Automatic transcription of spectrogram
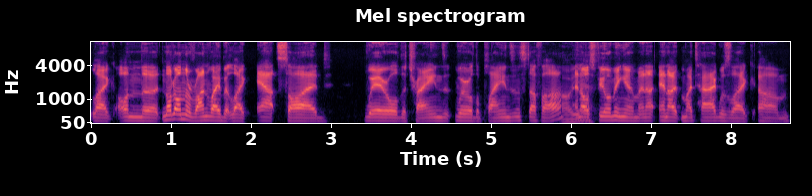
like on the not on the runway but like outside where all the trains where all the planes and stuff are Oh, and yeah. I was filming them and I, and I, my tag was like um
